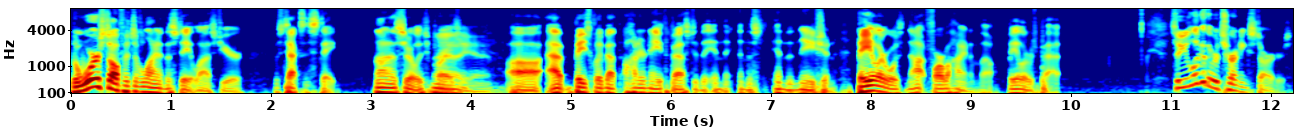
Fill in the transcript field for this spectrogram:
The worst offensive line in the state last year was Texas State. Not necessarily surprising. Yeah, Uh, at basically about the 108th best in the in the in the in the nation. Baylor was not far behind them though. Baylor was bad. So you look at the returning starters.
